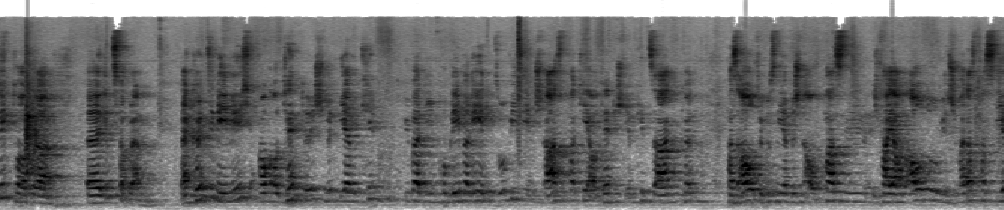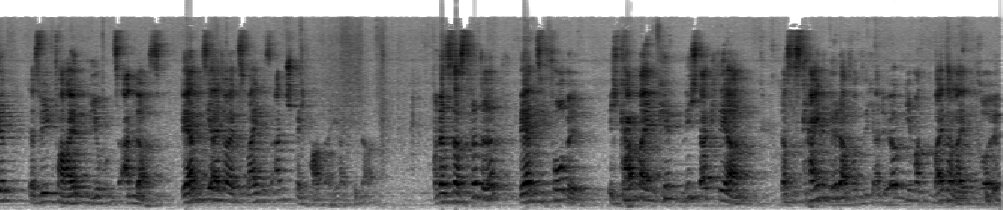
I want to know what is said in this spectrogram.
TikTok oder äh, Instagram, dann können Sie nämlich auch authentisch mit Ihrem Kind über die Probleme reden, so wie Sie im Straßenverkehr authentisch Ihrem Kind sagen können, pass auf, wir müssen hier ein bisschen aufpassen, ich fahre ja auch Auto, wie ist schon mal das passiert, deswegen verhalten wir uns anders. Werden Sie also als zweites Ansprechpartner Ihrer Kinder. Und das ist das dritte, werden Sie Vorbild. Ich kann meinem Kind nicht erklären, dass es keine Bilder von sich an irgendjemanden weiterleiten soll,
